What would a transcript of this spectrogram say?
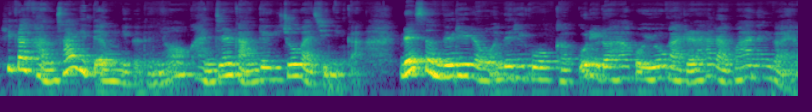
키가 감소하기 때문이거든요. 관절 간격이 좁아지니까. 그래서 느리로, 느리고 거꾸리로 하고 요가를 하라고 하는 거예요.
